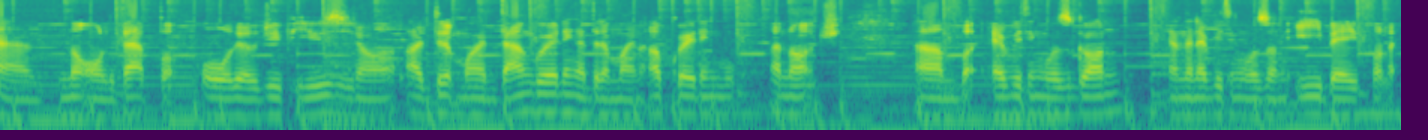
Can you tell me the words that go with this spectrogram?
and not only that but all the other GPUs you know I didn't mind downgrading I didn't mind upgrading a notch um, but everything was gone and then everything was on eBay for like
